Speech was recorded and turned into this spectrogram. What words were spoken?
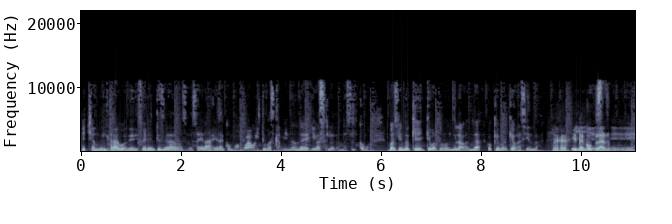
echando el trago de diferentes grados. O sea, era, era como wow, y tú vas caminando y vas saludando así como, vas viendo qué, qué va tomando la banda o qué va, qué va haciendo. y, te acoplas. Este,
